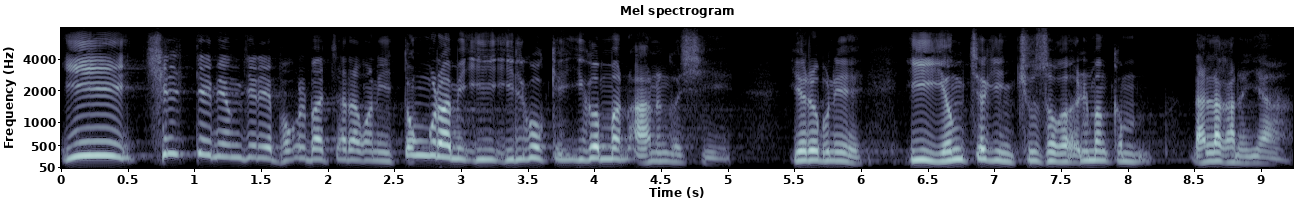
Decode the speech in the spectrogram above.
이 7대 명절의 복을 받자라고 하는 이 동그라미 이 일곱 개 이것만 아는 것이 여러분의 이 영적인 주소가 얼만큼 날아가느냐.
